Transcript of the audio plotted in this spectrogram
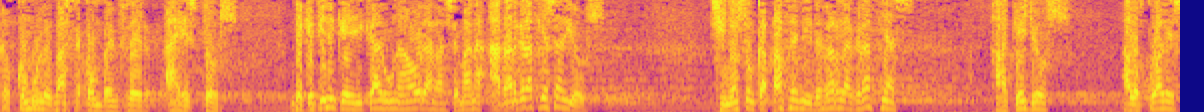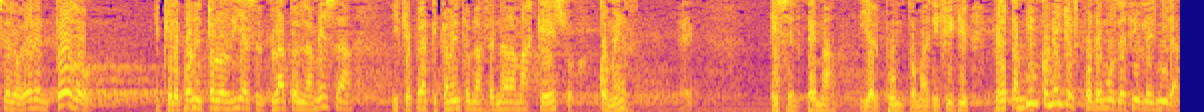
Claro, ¿cómo le vas a convencer a estos de que tienen que dedicar una hora a la semana a dar gracias a Dios? Si no son capaces ni de dar las gracias a aquellos a los cuales se lo deben todo y que le ponen todos los días el plato en la mesa y que prácticamente no hacen nada más que eso, comer. Eh, es el tema y el punto más difícil. Pero también con ellos podemos decirles, mira,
